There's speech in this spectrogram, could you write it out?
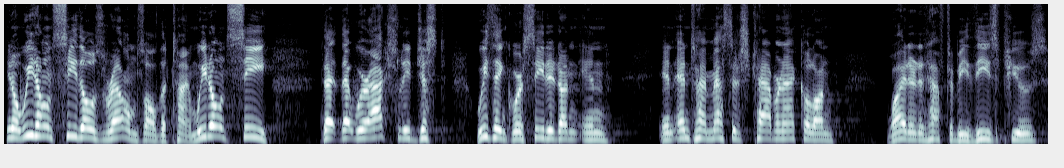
You know, we don't see those realms all the time. We don't see that, that we're actually just, we think we're seated on, in, in End Time Message Tabernacle on why did it have to be these pews?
